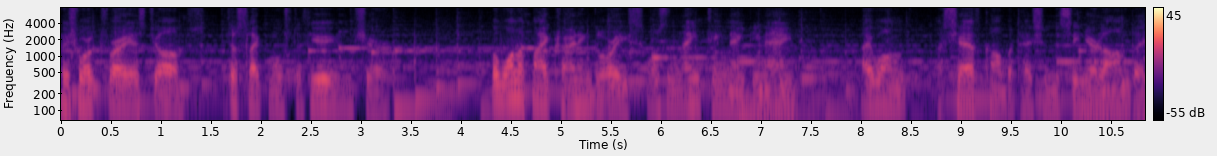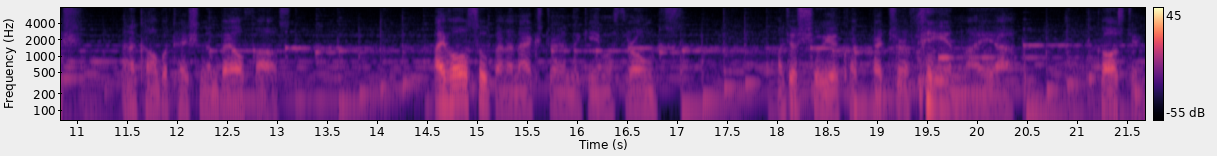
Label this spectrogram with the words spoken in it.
who's worked various jobs, just like most of you, I'm sure. But one of my crowning glories was in 1999. I won a chef competition, the senior lamb dish, in a competition in Belfast. I've also been an extra in the Game of Thrones. I'll just show you a quick picture of me in my uh, costume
